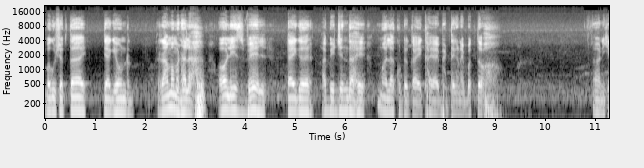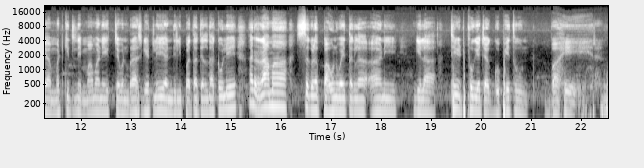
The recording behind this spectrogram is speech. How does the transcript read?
बघू शकताय त्या घेऊन रामा म्हणाला ऑल इज वेल टायगर अभि जिंदा आहे. मला कुठं काय खाया भेटते का नाही बघतो. आणि ह्या मटकीतले मामाने च्यवनप्राश घेतले आणि दिली पता त्याला दाखवले. आणि रामा सगळं पाहून वैतगला आणि गेला थेट फुग्याच्या गुफेतून बाहेर.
